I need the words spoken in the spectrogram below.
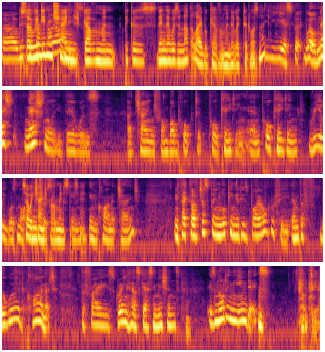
Uh, So we didn't priorities. change government because then there was another Labor government elected, wasn't it? Yes, but well, nas- nationally there was a change from Bob Hawke to Paul Keating, and Paul Keating really was not. So we changed prime ministers, in, yeah. in climate change. In fact, I've just been looking at his biography, and the f- the word climate, the phrase greenhouse gas emissions, is not in the index. Oh dear.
